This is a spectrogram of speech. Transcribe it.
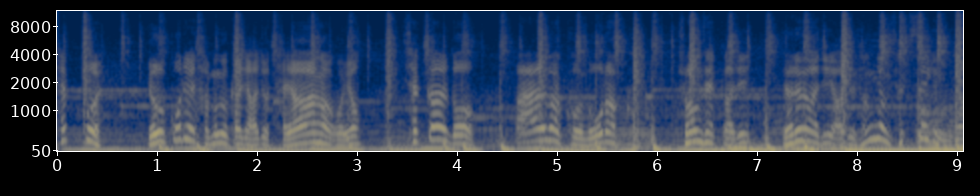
횃불, 여기 꼬리에 담은 것까지 아주 다양하고요. 색깔도 빨갛고 노랗고 주황색까지 여러가지 아주 형형 색색입니다.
